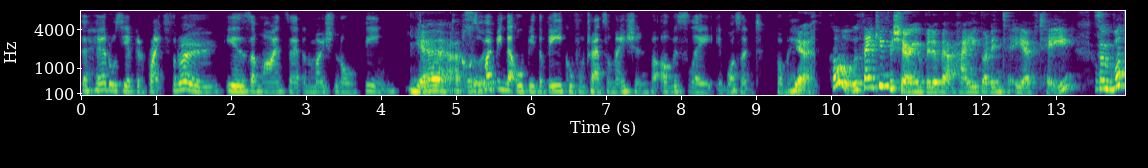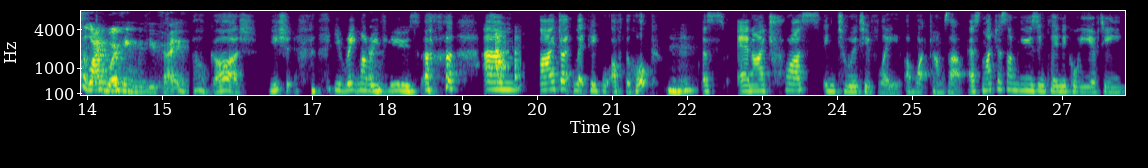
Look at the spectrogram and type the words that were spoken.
the hurdles you've got to break through is a mindset, an emotional thing. Yeah, I was hoping that would be the vehicle for transformation, but obviously it wasn't for me. Yeah, cool. Well, thank you for sharing a bit about how you got into EFT. So, what's it like working with you, Fay? Oh gosh, you should you read my reviews. um, I don't let people off the hook, Mm-hmm. as, and I trust intuitively of what comes up. As much as I'm using clinical EFT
